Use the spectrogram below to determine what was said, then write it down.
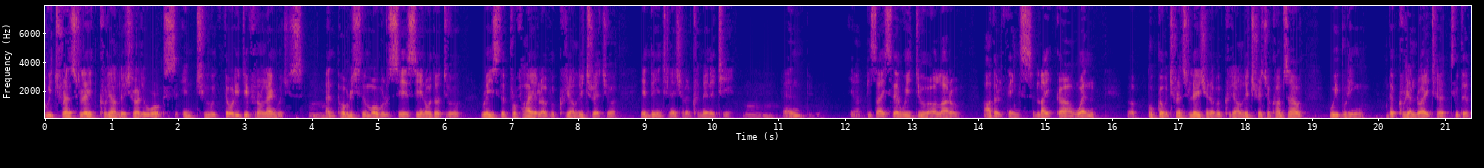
We translate Korean literary works into 30 different languages mm. and publish them overseas in order to raise the profile of Korean literature in the international community. Mm. And yeah, besides that, we do a lot of other things, like uh, when a book of translation of Korean literature comes out, we bring the Korean writer to the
